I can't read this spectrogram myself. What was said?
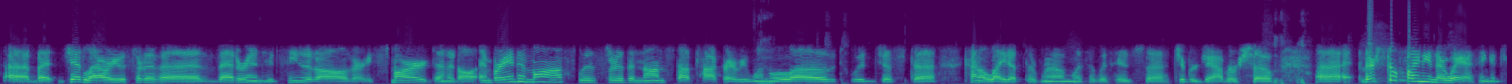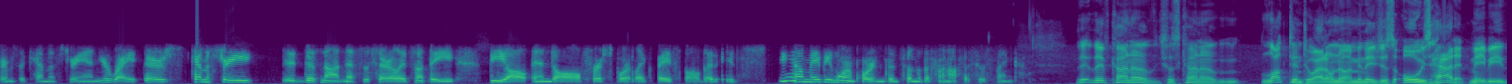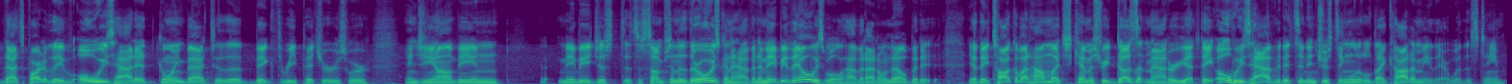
uh, but Jed Lowrie was sort of a veteran who'd seen it all, very smart, done it all, and Brandon Moss was sort of the nonstop talker everyone yeah. loved, would just uh, kind of light up the room with with his uh, jibber jabber. So uh, they're still finding their way, I think, in terms of chemistry. And you're right, there's chemistry it does not necessarily it's not the be all end all for a sport like baseball but it's you know maybe more important than some of the front offices think. They, they've kind of just kind of lucked into i don't know. I mean they've just always had it. Maybe that's part of it. They've always had it going back to the big three pitchers where and giambi and maybe just it's assumption that they're always going to have it. And maybe they always will have it. I don't know. But it, yeah they talk about how much chemistry doesn't matter yet they always have it. It's an interesting little dichotomy there with this team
